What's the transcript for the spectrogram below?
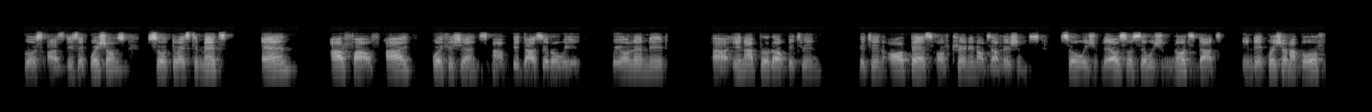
goes as these equations. So to estimate n alpha of i coefficients and beta zero, we we only need uh, inner product between between all pairs of training observations. So we should, they also say we should note that in the equation above,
